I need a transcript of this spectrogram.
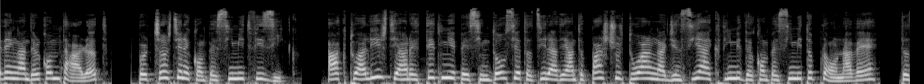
edhe nga ndërkombëtarët për çështjen e kompensimit fizik. Aktualisht janë rreth tetë mijë e pesëqind dosje të cilat janë të pashqyrtuar nga Agjencia e Kthimit dhe Kompensimit të Pronave, të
